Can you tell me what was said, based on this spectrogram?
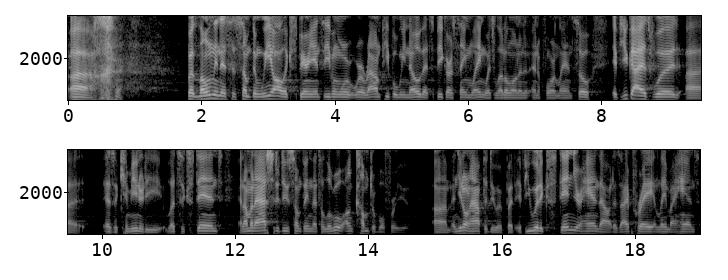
Uh, but loneliness is something we all experience, even when we're around people we know that speak our same language, let alone in a, in a foreign land. So, if you guys would, uh, as a community, let's extend, and I'm going to ask you to do something that's a little uncomfortable for you. Um, and you don't have to do it, but if you would extend your hand out as I pray and lay my hands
